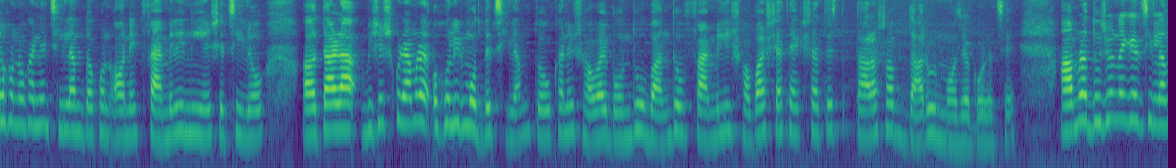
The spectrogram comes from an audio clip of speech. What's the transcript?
যখন ওখানে ছিলাম তখন অনেক ফ্যামিলি নিয়ে এসেছিল। তারা বিশেষ করে আমরা হোলির মধ্যে ছিলাম। তো ওখানে সবাই বন্ধু, বান্ধব ফ্যামিলি সবার সাথে একসাথে তারা সব দারুণ মজা করেছে। আমরা দুজনে গেছিলাম,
